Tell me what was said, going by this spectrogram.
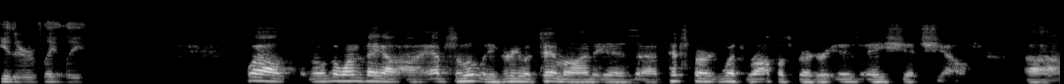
either lately. Well, the one thing I, I absolutely agree with Tim on is uh, Pittsburgh with Roethlisberger is a shit show. Um,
